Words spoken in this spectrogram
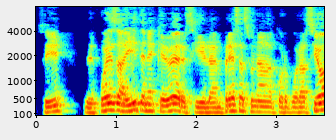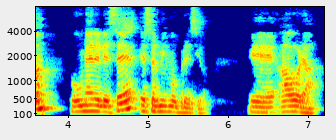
¿sí? Después ahí tenés que ver si la empresa es una corporación o una LLC, es el mismo precio. Eh, ahora,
